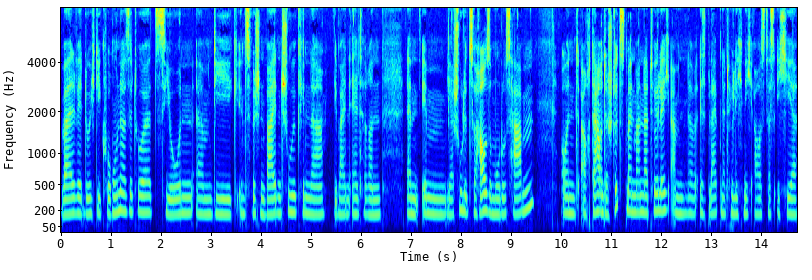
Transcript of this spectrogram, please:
weil wir durch die Corona-Situation ähm, die inzwischen beiden Schulkinder, die beiden Älteren, ähm, im ja, Schule zu Hause Modus haben. Und auch da unterstützt mein Mann natürlich. Es bleibt natürlich nicht aus, dass ich hier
